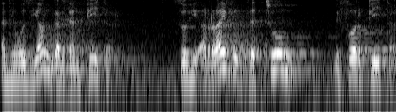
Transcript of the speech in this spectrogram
And he was younger than Peter. So he arrived at the tomb before Peter.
